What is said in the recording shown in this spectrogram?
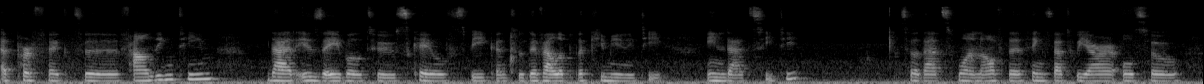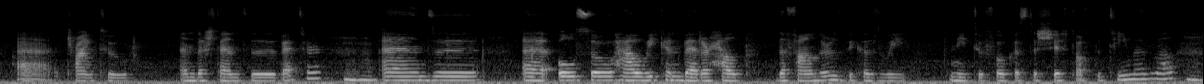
a perfect uh, founding team that is able to scale speak and to develop the community in that city. So that's one of the things that we are also uh, trying to understand uh, better mm-hmm. and uh, also how we can better help the founders because we need to focus the shift of the team as well mm.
